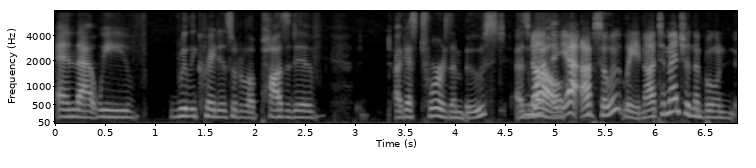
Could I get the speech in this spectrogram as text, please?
and that we've really created sort of a positive I guess tourism boost as Not, well. Yeah, absolutely. Not to mention the boon,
